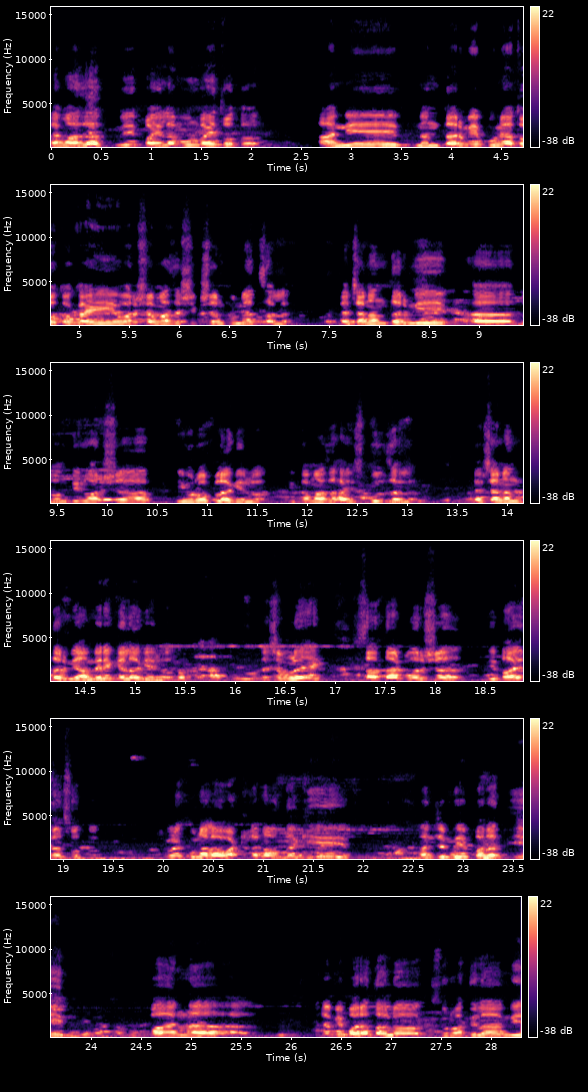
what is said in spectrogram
माझं मी पहिला मुंबईत होतो आणि नंतर मी पुण्यात होतो. काही वर्ष माझं शिक्षण पुण्यात झालं. त्याच्यानंतर मी दोन तीन वर्ष युरोपला गेलो. तिथं माझं हायस्कूल झालं. त्याच्यानंतर मी अमेरिकेला गेलो. त्याच्यामुळे एक सात आठ वर्ष मी बाहेरच होतो. त्यामुळे कुणाला वाटलं नव्हतं की म्हणजे मी परत येईन. पण म्हणजे मी परत आलो. सुरुवातीला मी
